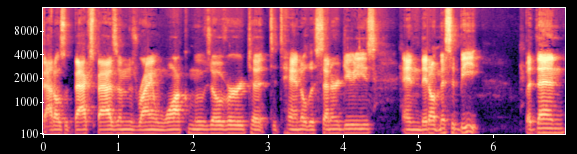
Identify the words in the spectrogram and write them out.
battles with back spasms. Ryan Walk moves over to, to handle the center duties, and they don't miss a beat. But then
